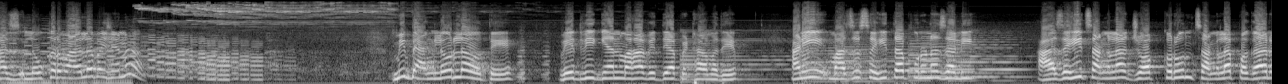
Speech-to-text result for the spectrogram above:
आज लवकर वाळलं पाहिजे ना. मी बँगलोरला होते वेदविज्ञान महाविद्यापीठामध्ये. आणि माझं संहिता पूर्ण झाली. आजही चांगला जॉब करून चांगला पगार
